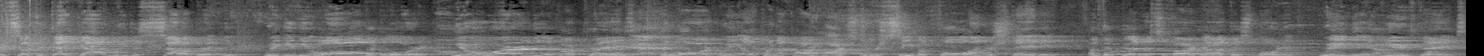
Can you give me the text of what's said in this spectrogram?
And so today, God, we just celebrate you. We give you all the glory. You are worthy of our praise. And Lord, we open up our hearts to receive a full understanding of the goodness of our God this morning. We give you thanks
